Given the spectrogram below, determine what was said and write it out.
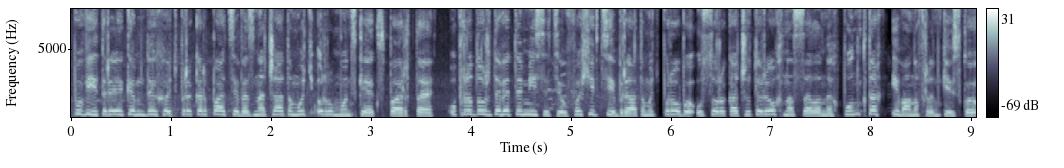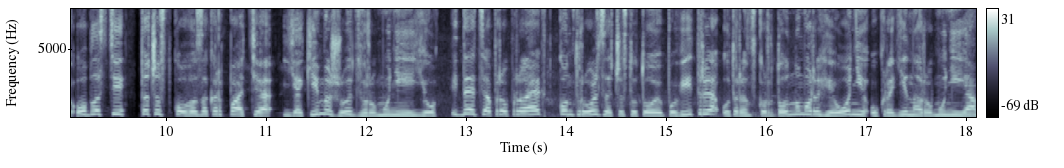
повітря, яким дихають прикарпатці, визначатимуть румунські експерти. Упродовж 9 місяців фахівці братимуть проби у 44 населених пунктах Івано-Франківської області та частково Закарпаття, які межують з Румунією. Йдеться про проект Контроль за чистотою повітря у транскордонному регіоні Україна-Румунія.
